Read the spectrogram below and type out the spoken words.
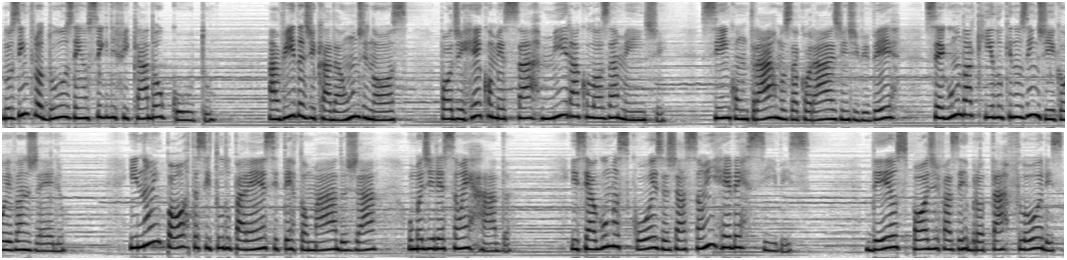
nos introduz em um significado oculto. A vida de cada um de nós pode recomeçar miraculosamente se encontrarmos a coragem de viver segundo aquilo que nos indica o Evangelho. E não importa se tudo parece ter tomado já uma direção errada e se algumas coisas já são irreversíveis. Deus pode fazer brotar flores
